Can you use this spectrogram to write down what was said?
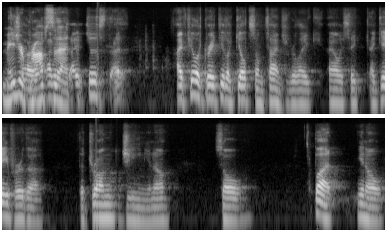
Major props I to that. I just, I, I feel a great deal of guilt sometimes. We're like, I always say, I gave her the, the drunk gene, you know? So, but, you know,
